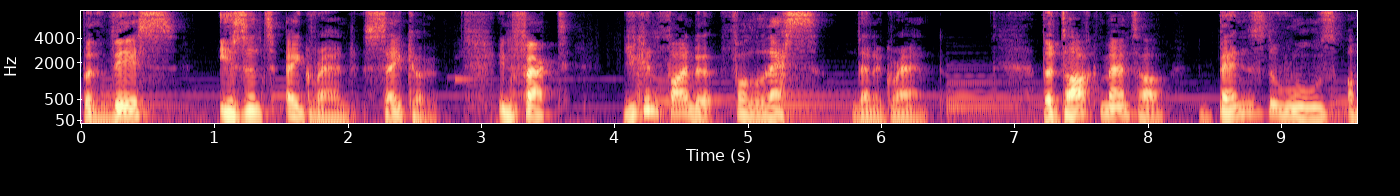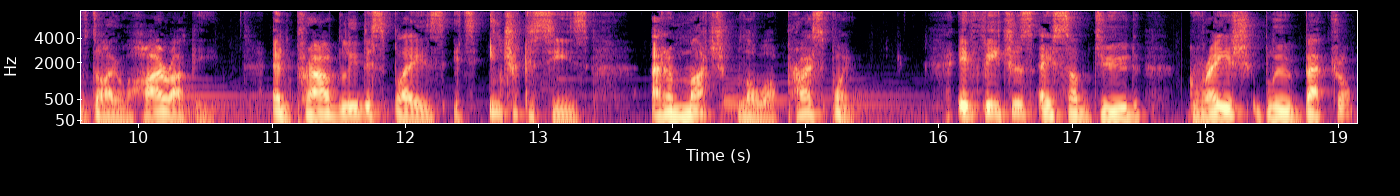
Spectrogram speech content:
but this isn't a Grand Seiko. In fact, you can find it for less than a grand. The Dark Manta bends the rules of dial hierarchy and proudly displays its intricacies at a much lower price point. It features a subdued greyish blue backdrop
